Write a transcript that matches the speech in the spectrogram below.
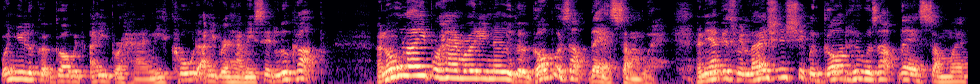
when you look at God with Abraham, he called Abraham, he said, Look up. And all Abraham really knew that God was up there somewhere. And he had this relationship with God who was up there somewhere.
